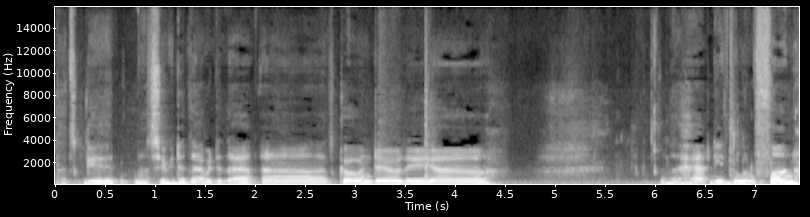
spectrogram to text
That's good. Let's see, we did that, we did that. Uh, let's go and do the, uh, the hat needs a little fun.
